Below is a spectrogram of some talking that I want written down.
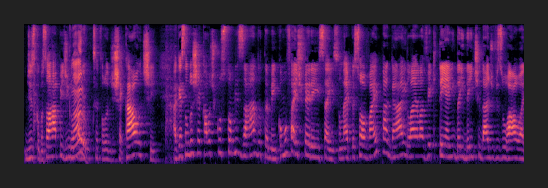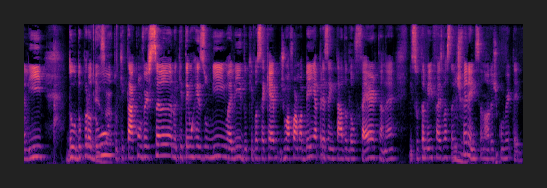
Desculpa, só rapidinho claro. falando que você falou de checkout. A questão do checkout customizado também. Como faz diferença isso, né? A pessoa vai pagar e lá ela vê que tem ainda a identidade visual ali do, do produto, Exato. que está conversando, que tem um resuminho ali do que você quer de uma forma bem apresentada da oferta, né? Isso também faz bastante uhum. diferença na hora de converter.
